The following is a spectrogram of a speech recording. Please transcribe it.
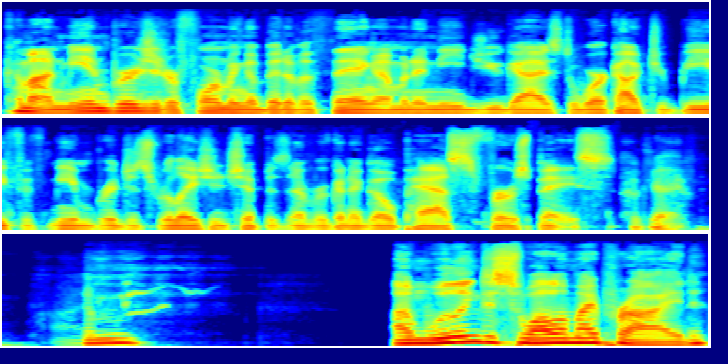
come on. Me and Bridget are forming a bit of a thing. I'm going to need you guys to work out your beef if me and Bridget's relationship is ever going to go past first base. Okay, I'm I'm willing to swallow my pride,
